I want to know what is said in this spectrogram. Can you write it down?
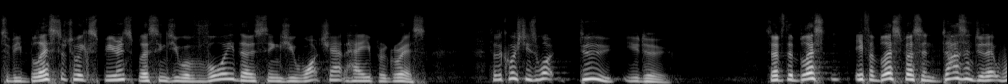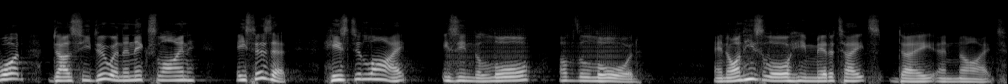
To be blessed or to experience blessings, you avoid those things, you watch out how you progress. So the question is, what do you do? So if, the blessed, if a blessed person doesn't do that, what does he do? And the next line, he says that. His delight is in the law of the Lord, and on his law he meditates day and night.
